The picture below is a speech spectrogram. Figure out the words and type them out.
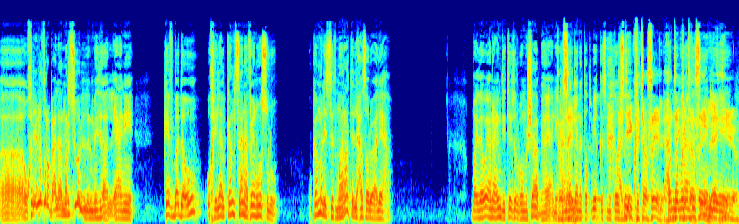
آه، وخلينا نضرب على مرسول المثال. يعني كيف بدأوا وخلال كم سنة فين وصلوا؟ وكم الاستثمارات اللي حصلوا عليها؟ by the أنا عندي تجربة مشابهة. يعني كان توصيل. عندنا تطبيق اسمه توصيل. حجيك في توصيل. كنا حجيك في منافسين توصيل ل... أيوه.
